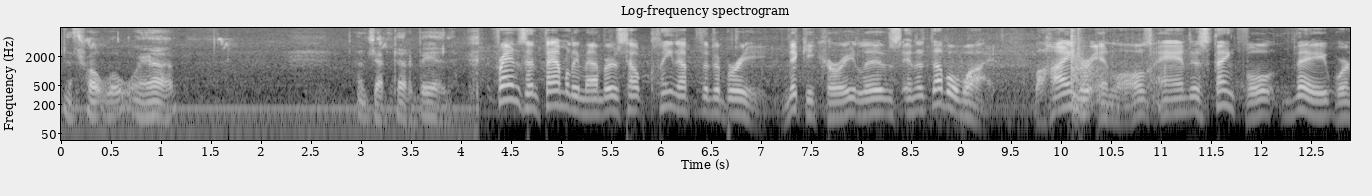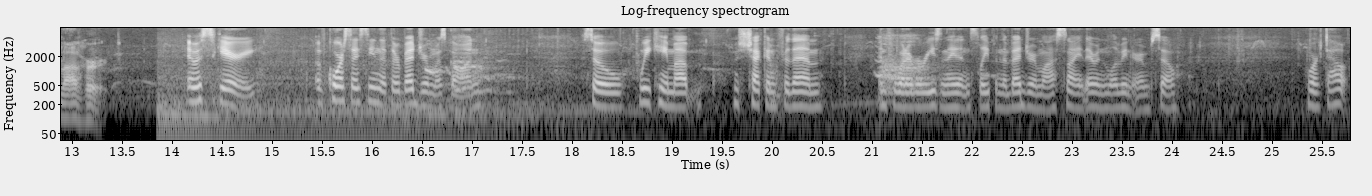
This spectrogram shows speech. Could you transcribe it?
That's what woke me up. I jumped out of bed. Friends and family members help clean up the debris. Nikki Curry lives in a double wide behind her in laws and is thankful they were not hurt. It was scary. Of course, I seen that their bedroom was gone. So we came up, was checking for them, and for whatever reason, they didn't sleep in the bedroom last night. They were in the living room, so worked out.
